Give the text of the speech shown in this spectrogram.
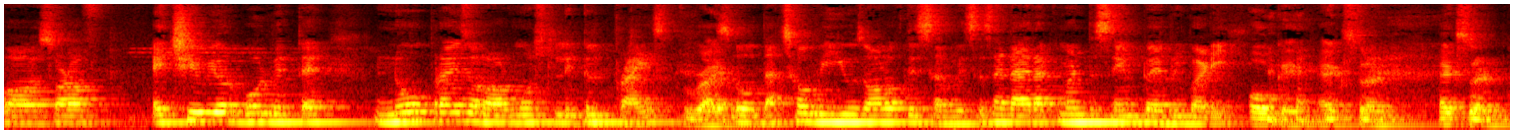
uh, sort of achieve your goal with a no price or almost little price. Right. So that's how we use all of these services, and I recommend the same to everybody. Okay, excellent, excellent.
